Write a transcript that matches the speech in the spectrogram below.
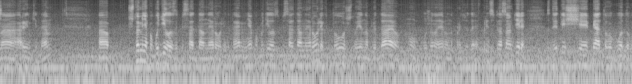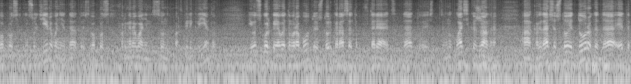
на рынке. Да? Что меня побудило записать данный ролик? Да? Меня побудило записать данный ролик то, что я наблюдаю, ну, уже, наверное, на протяжении, да, в принципе, на самом деле, с 2005 года в вопросах консультирования, да, то есть в вопросах формирования инвестиционных портфелей клиентов, и вот сколько я в этом работаю, столько раз это повторяется, да, то есть, ну, классика жанра. А когда все стоит дорого, да, это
